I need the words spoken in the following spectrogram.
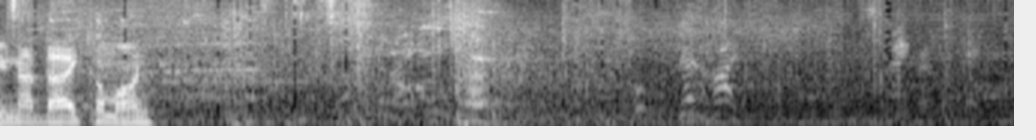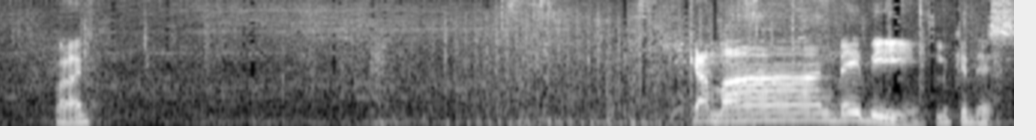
Can you not die? Come on. All right. Come on, baby. Look at this.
